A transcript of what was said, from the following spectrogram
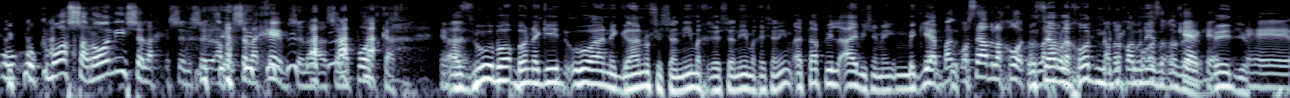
הוא- הוא כמו השרוני שלכם, של הפודקאסט. אז הוא, בוא, נגיד, הוא הנגריאנו ששנים אחרי שנים אחרי שנים, אתה פיל אייבי שמגיע... כן, עושה הבלחות. עושה הבלחות, הבלחות, טורניר וחוזר, כן, כן. בדיוק. אה,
